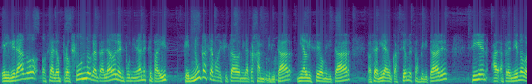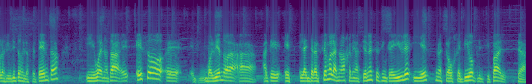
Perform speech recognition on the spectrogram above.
el grado, o sea, lo profundo que ha calado la impunidad en este país, que nunca se ha modificado ni la caja militar, ni el liceo militar, o sea, ni la educación de esos militares, siguen aprendiendo con los libritos de los 70. Y bueno, está, eh, eso, eh, volviendo a, que la interacción con las nuevas generaciones es increíble y es nuestro objetivo principal. O sea,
